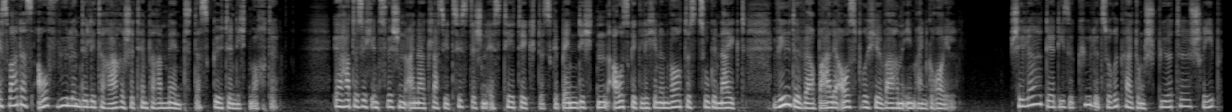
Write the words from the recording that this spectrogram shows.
Es war das aufwühlende literarische Temperament, das Goethe nicht mochte. Er hatte sich inzwischen einer klassizistischen Ästhetik des gebändigten, ausgeglichenen Wortes zugeneigt, wilde verbale Ausbrüche waren ihm ein Greuel. Schiller, der diese kühle Zurückhaltung spürte, schrieb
